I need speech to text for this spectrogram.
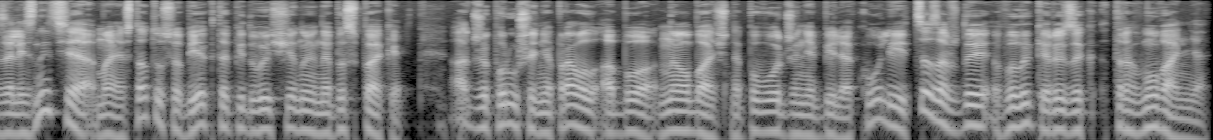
Залізниця має статус об'єкта підвищеної небезпеки, адже порушення правил або необачне поводження біля колії це завжди великий ризик травмування.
